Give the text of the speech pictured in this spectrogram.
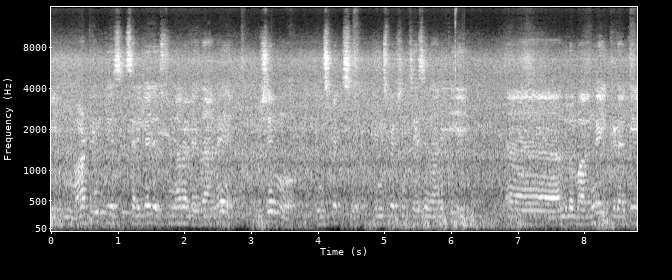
వీటిని మానిటరింగ్ చేసి సరిగ్గా చేస్తున్నారా లేదా అనే విషయము ఇన్స్పెక్ట్స్ ఇన్స్పెక్షన్ చేసేదానికి అందులో భాగంగా ఇక్కడికి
